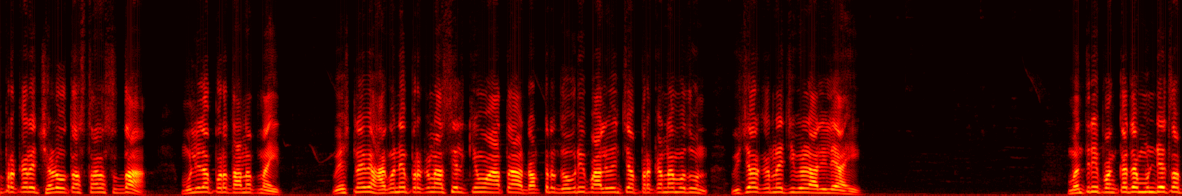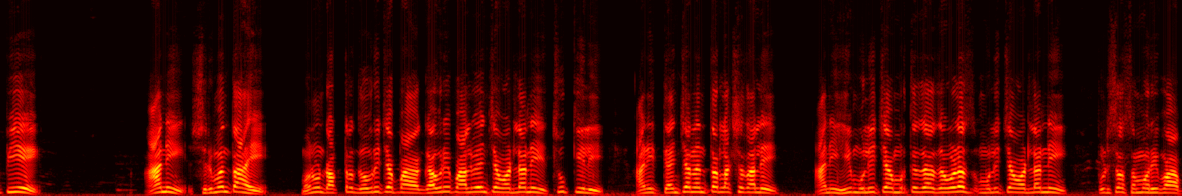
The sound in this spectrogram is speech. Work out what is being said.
प्रकारे छेड होत असताना सुद्धा मुलीला परत आणत नाहीत. वैष्णवी हागवणे प्रकरण असेल किंवा आता डॉक्टर गौरी पालवेंच्या प्रकरणामधून विचार करण्याची वेळ आलेली आहे. मंत्री पंकजा मुंडेचा पी ए आणि श्रीमंत आहे. म्हणून डॉक्टर गौरीच्या पा गौरी पालवेंच्या वडिलांनी चूक केली आणि त्यांच्यानंतर लक्षात आले आणि ही मुलीच्या मृत्यूजवळच मुलीच्या वडिलांनी पोलिसासमोर ही बाब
